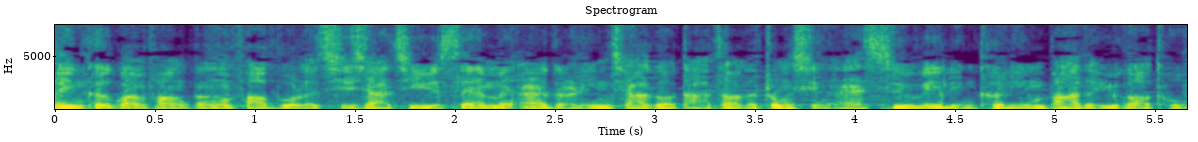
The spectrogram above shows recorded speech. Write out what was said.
领克官方刚刚发布了旗下基于 CMA 2.0架构打造的中型 SUV 领克零八的预告图，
